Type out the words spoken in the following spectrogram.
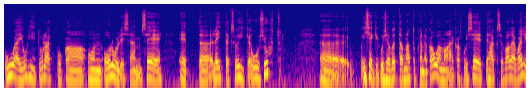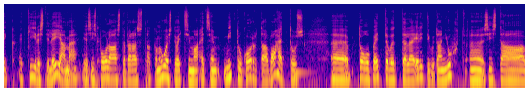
uue juhi tulekuga on olulisem see, et äh, leitakse õige uus juht isegi kui see võtab natukene kauem aega kui see, et tehakse vale valik, et kiiresti leiame ja siis poole aasta pärast hakkame uuesti otsima, et see mitu korda vahetus Äh, toob ettevõttele, eriti kui ta on juht, äh, siis ta,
